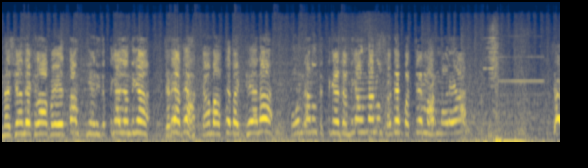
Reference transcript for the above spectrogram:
ਨਸ਼ਿਆਂ ਦੇ ਖਿਲਾਫ ਇਹ ਧਮਕੀਆਂ ਨਹੀਂ ਦਿੱਤੀਆਂ ਜਾਂਦੀਆਂ। ਜਿਹੜੇ ਆਦੇ ਹੱਕਾਂ ਵਾਸਤੇ ਬੈਠੇ ਆ ਨਾ ਉਹਨਾਂ ਨੂੰ ਦਿੱਤੀਆਂ ਜਾਂਦੀਆਂ ਉਹਨਾਂ ਨੂੰ ਸਾਡੇ ਬੱਚੇ ਮਰਨ ਵਾਲੇ ਆ। ਜੇ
